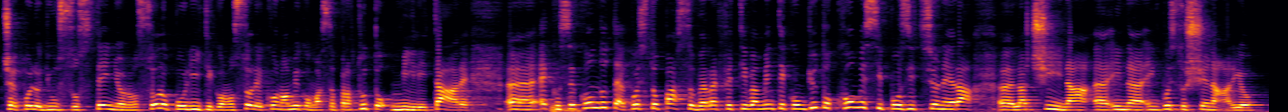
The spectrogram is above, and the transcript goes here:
cioè quello di un sostegno non solo politico non solo economico ma soprattutto militare. Eh, ecco secondo te questo passo verrà effettivamente compiuto? Come si posizionerà eh, la Cina eh, in, in questo scenario?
